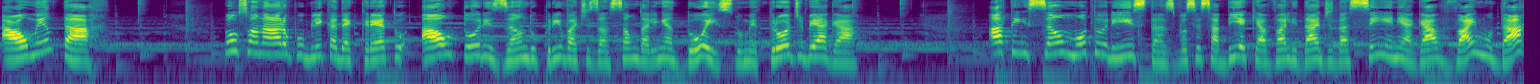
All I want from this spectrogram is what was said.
aumentar. Bolsonaro publica decreto autorizando privatização da linha 2 do metrô de BH. Atenção, motoristas! Você sabia que a validade da CNH vai mudar?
